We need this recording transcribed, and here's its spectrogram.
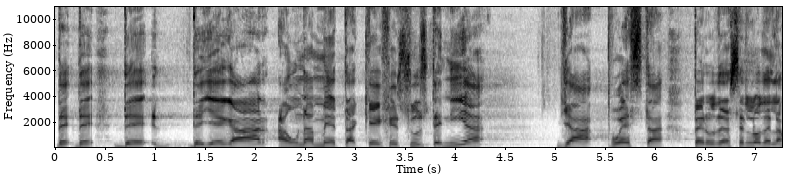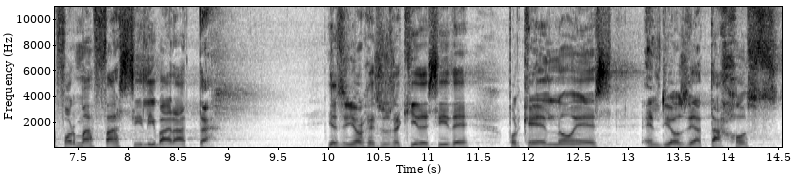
de, de, llegar a una meta que Jesús tenía ya puesta, pero de hacerlo de la forma fácil y barata. Y el Señor Jesús aquí decide, porque Él no es el Dios de atajos,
